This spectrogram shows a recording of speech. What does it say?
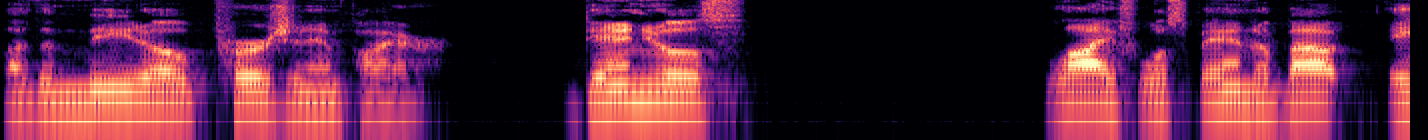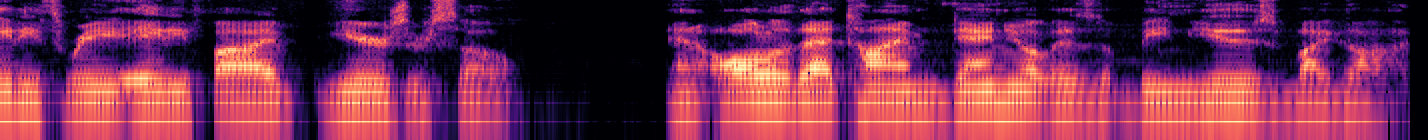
of the Medo Persian Empire. Daniel's life will span about 83, 85 years or so. And all of that time, Daniel is being used by God.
